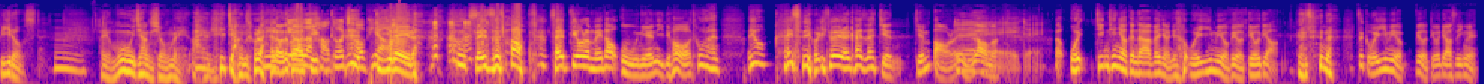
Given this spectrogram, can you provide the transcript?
？Beatles 的，嗯，还有木匠兄妹，哎呀，一讲出来了，我都快要丢了好多钞票，滴泪了。谁知道才丢了没到五年以后，突然，哎呦，开始有一堆人开始在捡 捡宝了，你知道吗？对对。那我今天要跟大家分享，就是唯一没有被我丢掉，可是呢，这个唯一没有被我丢掉，是因为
